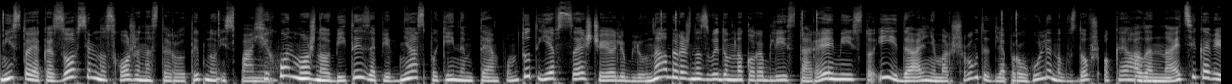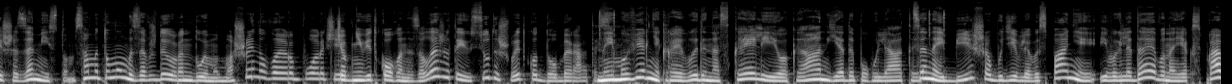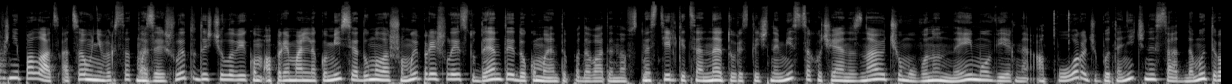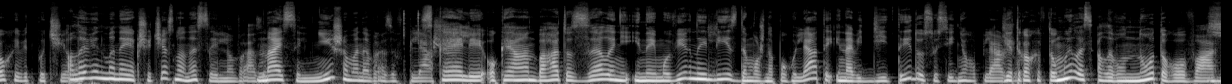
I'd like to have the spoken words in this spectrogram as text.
місто, яке зовсім не схоже на стереотипну Іспанію. Хіхон можна обійти за півдня спокійним темпом. Тут є все, що я люблю: набережна з видом на кораблі, старе місто і ідеальні маршрути для прогулянок вздовж океану. Але найцікавіше за містом. Саме тому ми завжди орендуємо машину в аеропорті, щоб ні від кого не залежати і усюди швидко добиратися. Неймовірні краєвиди на скелі і океан є де погуляти. Це найбільша будівля в Іспанії, і виглядає вона як справжній палац, а це університет. Ми зайшли туди з чоловіком, а приймальна комісія думала, що ми прийшли студенти документи подавати на вступ. Настільки це не туристичне місце, хоча я не знаю, чому воно неймовірне. А поруч ботанічний сад, де ми трохи відпочили. Але він мене, якщо чесно, не сильно вразив. Найсильніше мене вразив пляж. Скелі, океан, багато зелені і неймовірний ліс, де можна погуляти і навіть дійти до сусіднього пляжу. Я трохи втомилась, але воно того варте.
